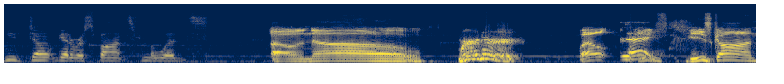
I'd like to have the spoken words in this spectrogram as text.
You don't get a response from the woods. Oh no. Murder! Well, Hey. he's, he's gone.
